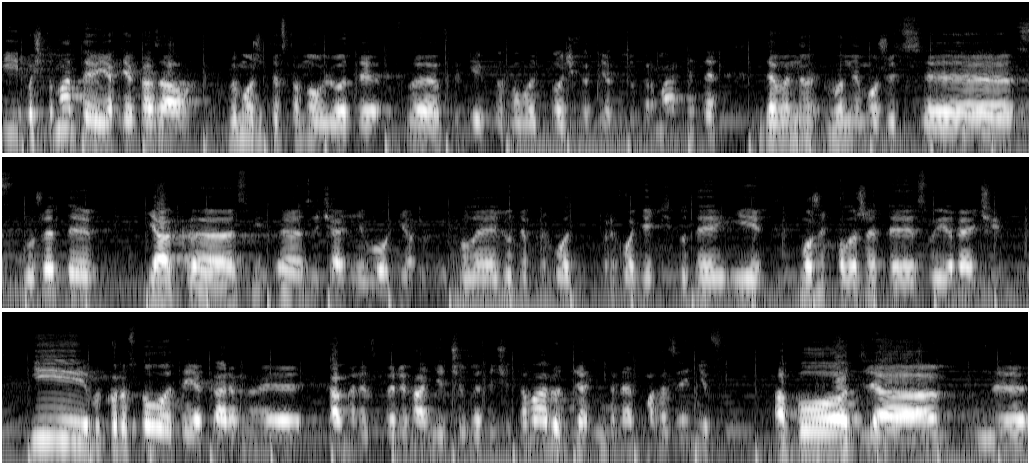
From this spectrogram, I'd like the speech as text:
І поштомати, як я казав, ви можете встановлювати в, в таких торгових точках, як супермаркети, де вони, вони можуть е, служити як е, е, звичайний локер, коли люди приходять туди і можуть положити свої речі. І використовувати як камери, камери зберігання чи видачі товару для інтернет-магазинів або для е,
